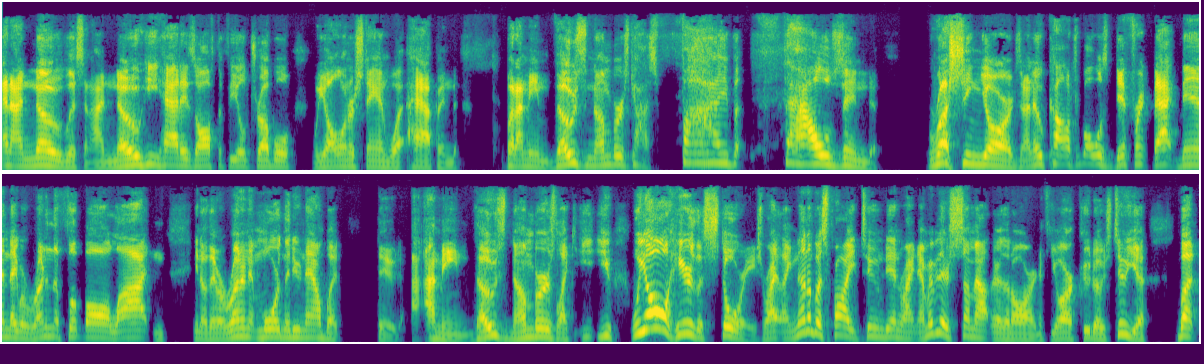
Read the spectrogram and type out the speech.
And I know, listen, I know he had his off the field trouble. We all understand what happened. But I mean, those numbers, guys, 5,000 rushing yards. And I know college football was different back then. They were running the football a lot and, you know, they were running it more than they do now. But dude, I mean, those numbers, like you, we all hear the stories, right? Like none of us probably tuned in right now. Maybe there's some out there that are, and if you are, kudos to you. But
